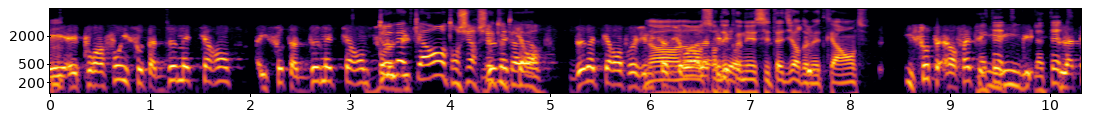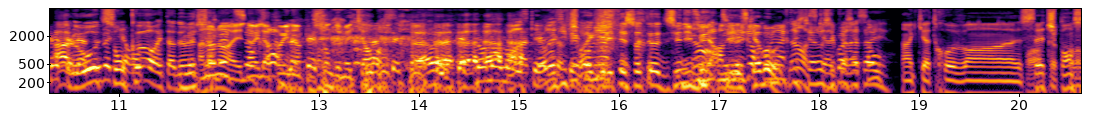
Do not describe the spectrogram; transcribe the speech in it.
Et, et pour info, il saute à 2m40. Il saute à 2m40 sur le but. 2m40, on cherchait tout à l'heure. 2m40, ouais, j'ai vu ça Non, sur non, la sans télé, ouais. déconner, c'est-à-dire 2m40. Il saute, en fait, La tête, il- la tête. Ah, elle le est à haut de son 2m40. corps est à 2m40. Ah non, non, sommet de non, il a pas son une crâne, impulsion de 2m40. La tête, ah ouais, la tête, non, non, non, Non, la tête, Je croyais qu'il était sauté au-dessus du Non, Non, est C'est quoi sa taille Un 87, je pense.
